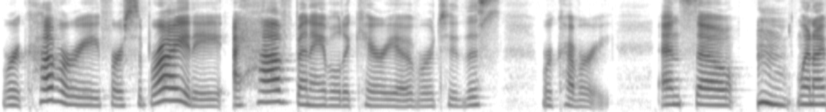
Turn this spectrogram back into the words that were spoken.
recovery for sobriety, I have been able to carry over to this recovery. And so when I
